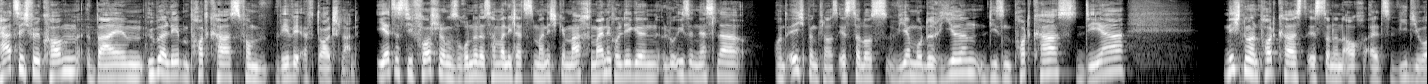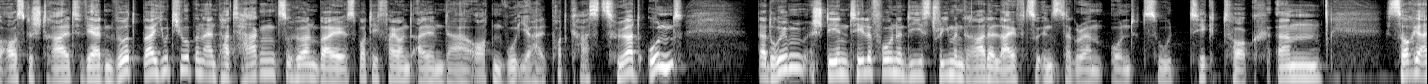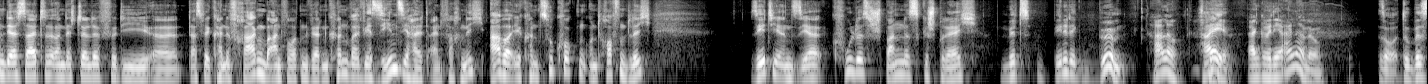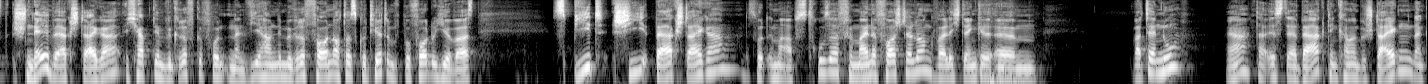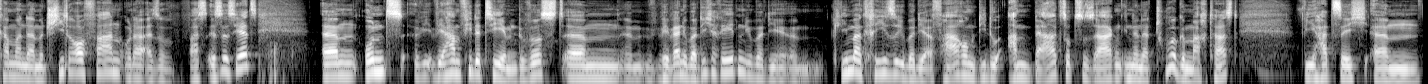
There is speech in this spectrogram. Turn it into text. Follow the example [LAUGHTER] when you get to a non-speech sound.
Herzlich willkommen beim Überleben-Podcast vom WWF Deutschland. Jetzt ist die Vorstellungsrunde, das haben wir nicht letztes Mal nicht gemacht. Meine Kollegin Luise Nessler und ich bin Klaus Esterlos. Wir moderieren diesen Podcast, der nicht nur ein Podcast ist, sondern auch als Video ausgestrahlt werden wird bei YouTube in ein paar Tagen zu hören bei Spotify und allen da Orten, wo ihr halt Podcasts hört. Und da drüben stehen Telefone, die streamen gerade live zu Instagram und zu TikTok. Ähm, sorry an der Seite, an der Stelle für die, äh, dass wir keine Fragen beantworten werden können, weil wir sehen sie halt einfach nicht. Aber ihr könnt zugucken und hoffentlich seht ihr ein sehr cooles, spannendes Gespräch mit Benedikt Böhm. Hallo. Hi. Danke für die Einladung. So, du bist Schnellbergsteiger. Ich habe den Begriff gefunden. Nein, wir haben den Begriff vorhin noch diskutiert, bevor du hier warst. Speed-Ski-Bergsteiger. Das wird immer abstruser für meine Vorstellung, weil ich denke, ähm, was denn nun? Ja, da ist der Berg, den kann man besteigen, dann kann man da mit Ski drauf fahren oder also was ist es jetzt? Ähm, und wir, wir, haben viele Themen. Du wirst, ähm, wir werden über dich reden, über die ähm, Klimakrise, über die Erfahrung, die du am Berg sozusagen in der Natur gemacht hast. Wie hat sich ähm,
